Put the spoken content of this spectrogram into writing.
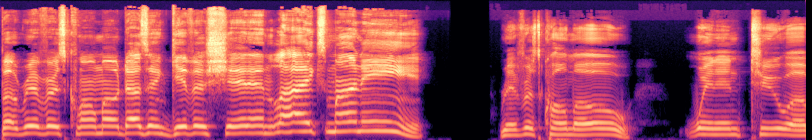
but Rivers Cuomo doesn't give a shit and likes money. Rivers Cuomo went into a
